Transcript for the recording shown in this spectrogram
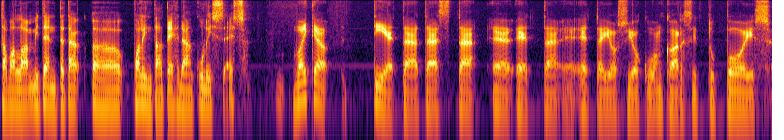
tavallaan, miten tätä valintaa tehdään kulisseissa? Vaikea tietää tästä, että, että jos joku on karsittu pois,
